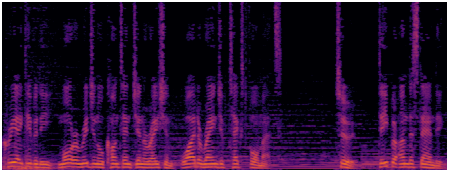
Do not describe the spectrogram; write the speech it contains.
Creativity, more original content generation, wider range of text formats. 2. Deeper understanding.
